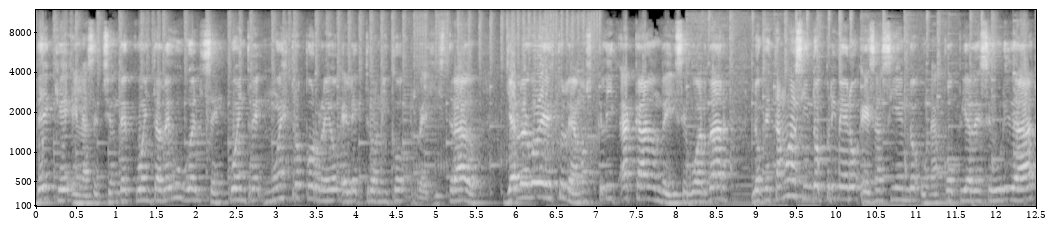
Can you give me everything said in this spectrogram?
de que en la sección de cuenta de Google se encuentre nuestro correo electrónico registrado. Ya luego de esto le damos clic acá donde dice guardar. Lo que estamos haciendo primero es haciendo una copia de seguridad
